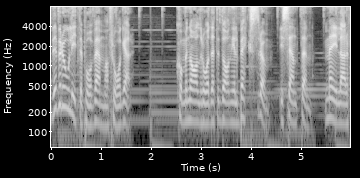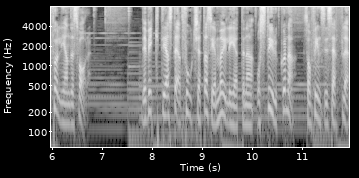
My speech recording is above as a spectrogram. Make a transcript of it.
Det beror lite på vem man frågar. Kommunalrådet Daniel Bäckström i Centern mejlar följande svar. Det viktigaste är att fortsätta se möjligheterna och styrkorna som finns i Säffle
